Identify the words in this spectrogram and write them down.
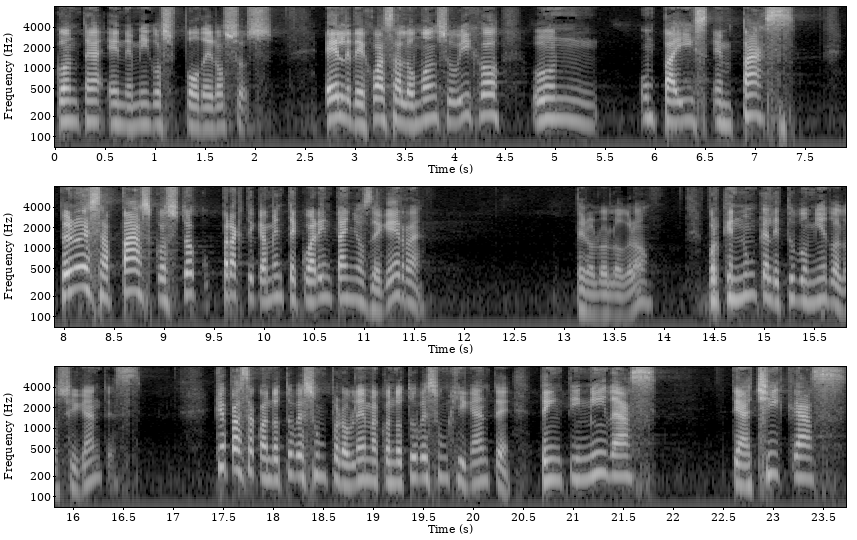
contra enemigos poderosos. Él le dejó a Salomón, su hijo, un, país en paz. Pero esa paz costó prácticamente 40 años de guerra. Pero lo logró, porque nunca le tuvo miedo a los gigantes. ¿Qué pasa cuando tú ves un problema, cuando tú ves un gigante? Te intimidas, te achicas,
